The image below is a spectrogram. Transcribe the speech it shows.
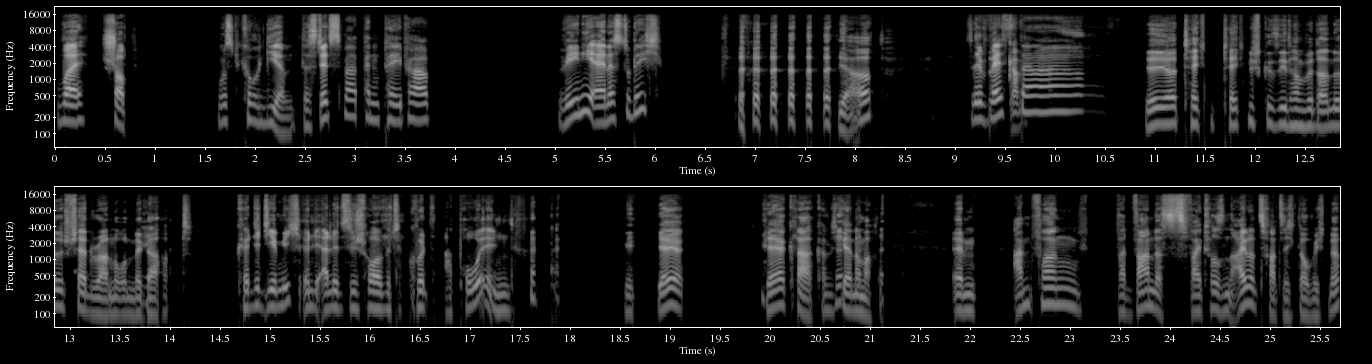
weil, stopp. Muss mich korrigieren. Das letzte Mal Pen Paper. Veni, erinnerst du dich? ja. Silvester. Ja, ja, techn technisch gesehen haben wir da eine Shadowrun-Runde Ja. gehabt. Könntet ihr mich und alle Zuschauer bitte kurz abholen? Ja, ja. Ja, ja, klar, kann ich gerne machen. Ähm, Anfang, wann waren das? 2021, glaube ich, ne?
